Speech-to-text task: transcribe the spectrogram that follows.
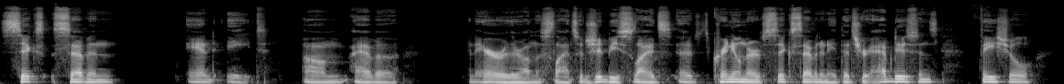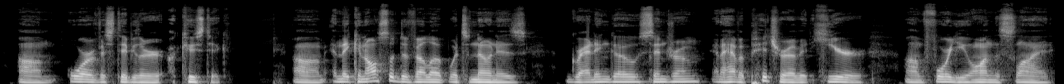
six, seven, and eight. Um, I have a an error there on the slide. So it should be slides uh, cranial nerves six, seven, and eight. That's your abducens, facial, um, or vestibular acoustic. Um, and they can also develop what's known as Gradenigo syndrome. And I have a picture of it here um, for you on the slide.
